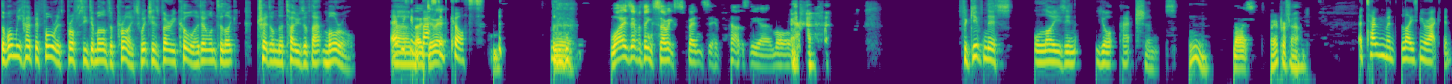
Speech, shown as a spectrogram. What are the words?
the one we had before is prophecy demands a price, which is very cool. I don't want to like tread on the toes of that moral. Everything Um, No, bastard it. costs. Yeah. Why is everything so expensive? That's the uh, moral. Forgiveness lies in your actions. Ooh, nice. very profound. Atonement lies in your actions.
